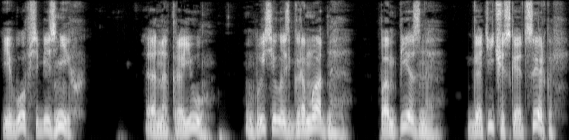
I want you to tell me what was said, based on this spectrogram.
и вовсе без них. А на краю высилась громадная, помпезная, готическая церковь.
